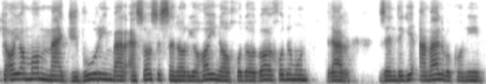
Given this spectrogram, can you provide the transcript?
که آیا ما مجبوریم بر اساس سناریوهای ناخودآگاه خودمون در زندگی عمل بکنیم.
